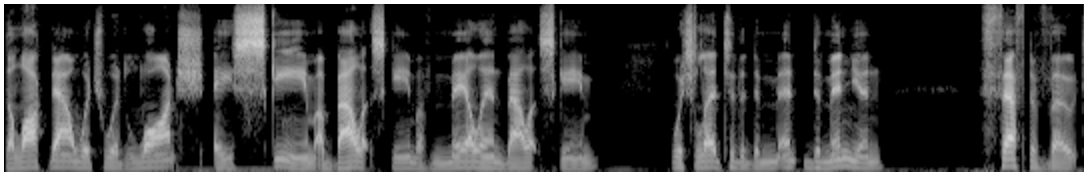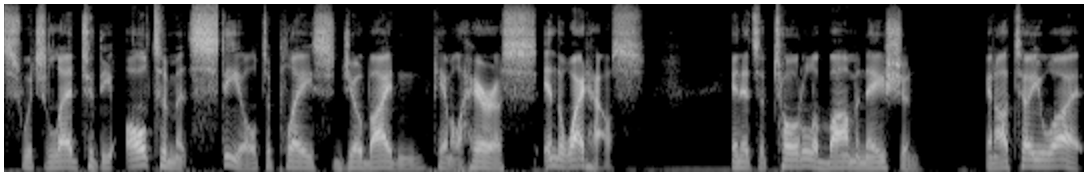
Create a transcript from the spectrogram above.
The lockdown, which would launch a scheme, a ballot scheme of mail in ballot scheme, which led to the Dominion theft of votes, which led to the ultimate steal to place Joe Biden, Kamala Harris in the White House. And it's a total abomination. And I'll tell you what,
